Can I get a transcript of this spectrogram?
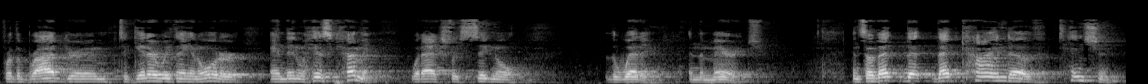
for the bridegroom to get everything in order, and then his coming would actually signal the wedding and the marriage. And so that, that, that kind of tension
